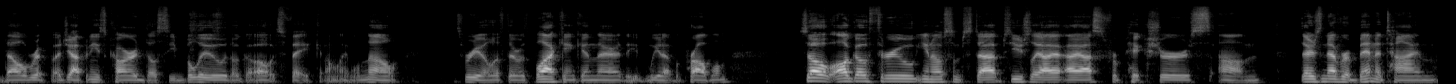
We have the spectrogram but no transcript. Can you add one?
they'll rip a Japanese card, they'll see blue, they'll go, oh, it's fake. And I'm like, well, no, it's real. If there was black ink in there, we'd have a problem. So I'll go through, you know, some steps. Usually I, I ask for pictures. Um, there's never been a time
